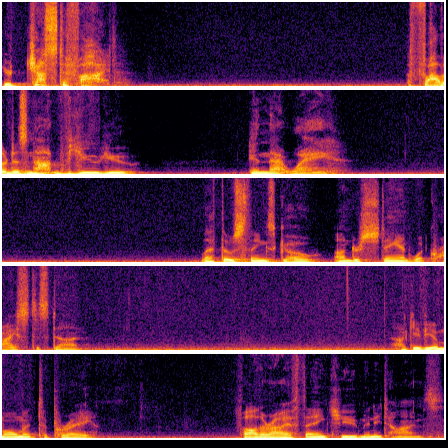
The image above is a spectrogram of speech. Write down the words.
You're justified. The Father does not view you in that way. Let those things go. Understand what Christ has done. I'll give you a moment to pray. Father, I have thanked you many times.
